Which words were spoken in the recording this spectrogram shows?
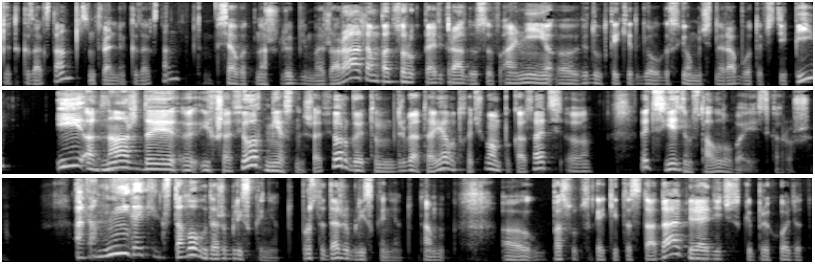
Это Казахстан, центральный Казахстан. Там вся вот наша любимая жара там под 45 градусов. Они э, ведут какие-то геологосъемочные работы в степи. И однажды э, их шофер, местный шофер, говорит им, ребята, а я вот хочу вам показать, э, давайте съездим в столовая есть хорошая. А там никаких столовых даже близко нет. Просто даже близко нет. Там э, пасутся какие-то стада, периодически приходят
